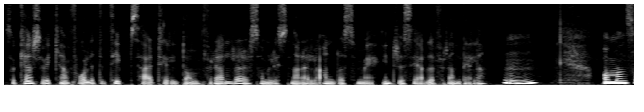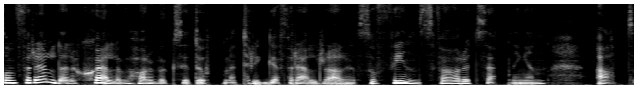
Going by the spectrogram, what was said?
Så kanske vi kan få lite tips här till de föräldrar som lyssnar eller andra som är intresserade för den delen. Mm. Om man som förälder själv har vuxit upp med trygga föräldrar så finns förutsättningen att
